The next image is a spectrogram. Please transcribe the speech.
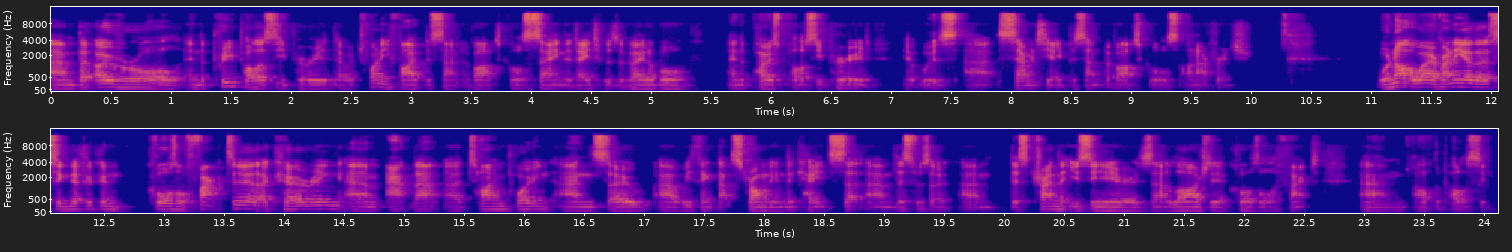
Um, but overall, in the pre-policy period, there were 25% of articles saying the data was available. In the post-policy period, it was uh, 78% of articles on average. We're not aware of any other significant causal factor occurring um, at that uh, time point, and so uh, we think that strongly indicates that um, this was a um, this trend that you see here is uh, largely a causal effect um, of the policy.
